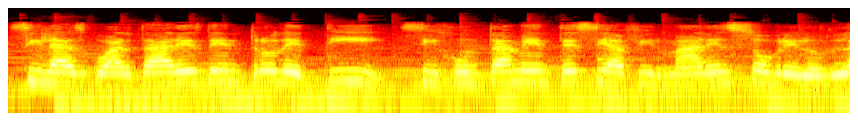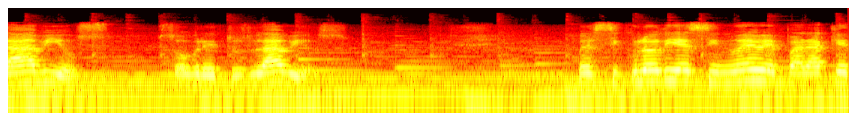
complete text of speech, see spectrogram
si las guardares dentro de ti, si juntamente se afirmaren sobre los labios, sobre tus labios. Versículo 19, para que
